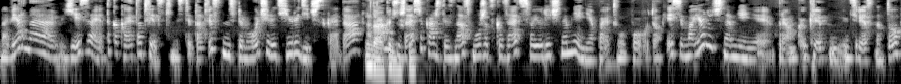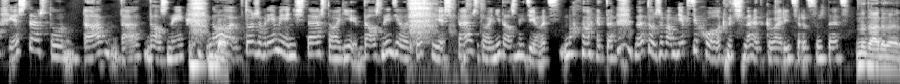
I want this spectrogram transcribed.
наверное, есть за это какая-то ответственность. Это ответственность, в первую очередь, юридическая, да? А да, там конечно. уже дальше каждый из нас может сказать свое личное мнение по этому поводу. Если мое личное мнение прям конкретно интересно, то я считаю, что да, да, должны. Но в то же время я не считаю, что они должны делать то, что я считаю, что они должны делать. Но это, но это уже во мне психолог начинает говорить и рассуждать. Ну да, да, да.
